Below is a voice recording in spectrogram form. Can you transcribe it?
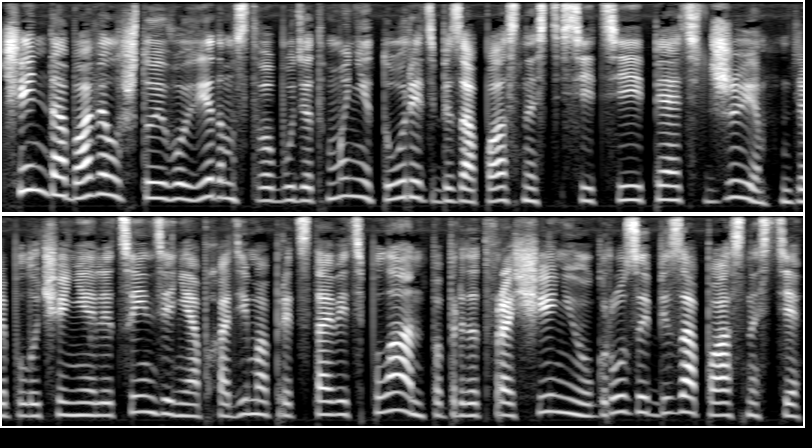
Чень добавил, что его ведомство будет мониторить безопасность сетей 5G. Для получения лицензии необходимо представить план по предотвращению угрозы безопасности,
